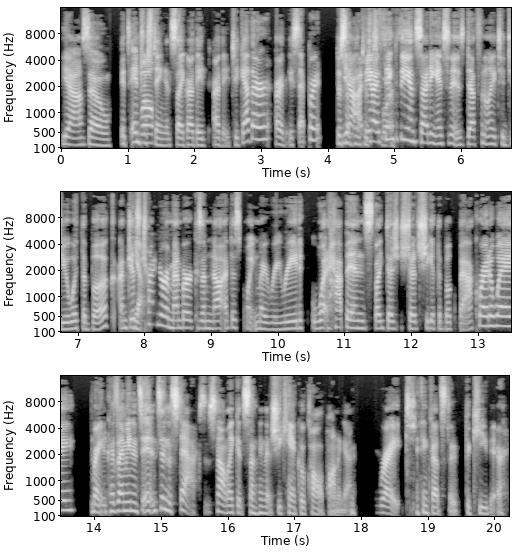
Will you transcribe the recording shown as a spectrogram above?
Yeah. So it's interesting. Well, it's like, are they, are they together? Are they separate? Just yeah. I mean, I think the inciting incident is definitely to do with the book. I'm just yeah. trying to remember because I'm not at this point in my reread. What happens? Like, does, does she get the book back right away? Right. Because I mean, it's, it's in the stacks. It's not like it's something that she can't go call upon again. Right. I think that's the, the key there.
